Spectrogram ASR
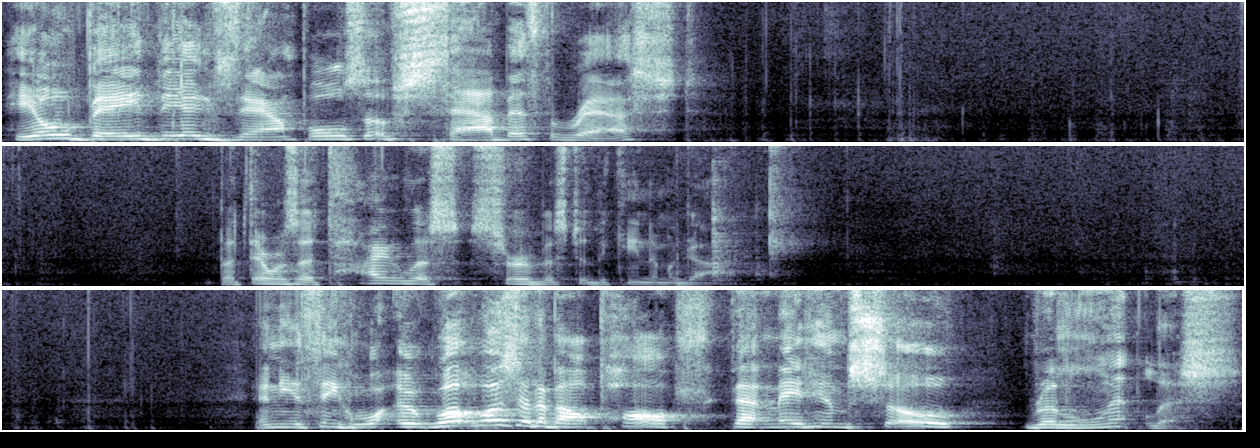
He obeyed the examples of Sabbath rest. But there was a tireless service to the kingdom of God. And you think, what, was it about Paul that made him so relentless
